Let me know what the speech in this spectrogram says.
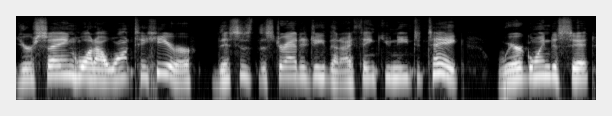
you're saying what I want to hear. This is the strategy that I think you need to take. We're going to sit,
